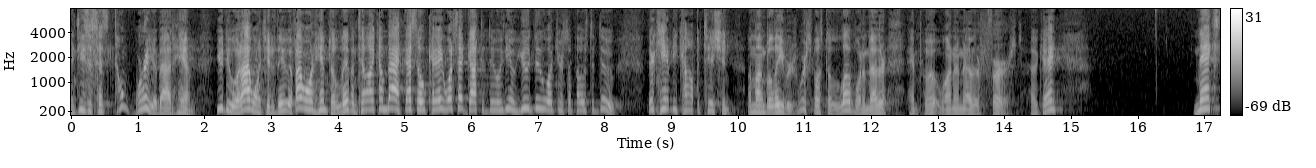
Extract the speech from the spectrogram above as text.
And Jesus says, don't worry about him. You do what I want you to do. If I want him to live until I come back, that's okay. What's that got to do with you? You do what you're supposed to do. There can't be competition among believers. We're supposed to love one another and put one another first. Okay? Next,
